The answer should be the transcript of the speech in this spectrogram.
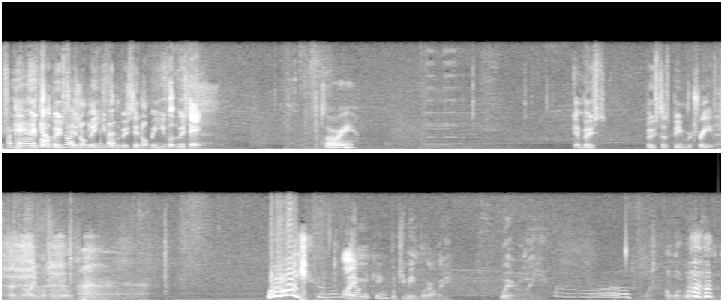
If you, Okay, you, I you've got the boost here, not me. You've got the boost here, not me. You've got the boost here. sorry. Getting boost. Boost has been retrieved, and I'm not in goal. Where are you? I'm. panicking. What do you mean? Where are you? Where are you? What? Oh, well, well done.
